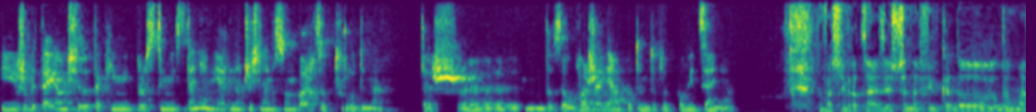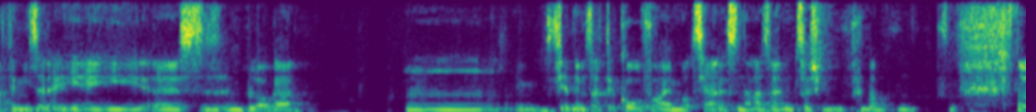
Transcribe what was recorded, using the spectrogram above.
I że wydają się to takimi prostymi zdaniami, a jednocześnie one są bardzo trudne też e, do zauważenia, a potem do wypowiedzenia. No właśnie, wracając jeszcze na chwilkę do, do Marty Mizery i jej e, bloga. Mm, w jednym z artykułów o emocjach znalazłem coś chyba no,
